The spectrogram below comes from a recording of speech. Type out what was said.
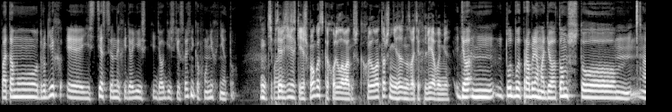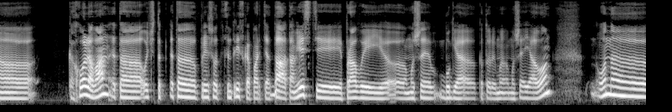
поэтому других э, естественных идеологических союзников у них нету. Ну, типа, теоретически они же могут с Кахоль Лаван, потому что Кахоль Лаван тоже нельзя назвать их левыми. Дело, тут будет проблема. Дело в том, что э, Кахоль Лаван это очень это прежде всего центристская партия. Да, там есть и правый э, Муше Бугия, который Муше Яон, он, э,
